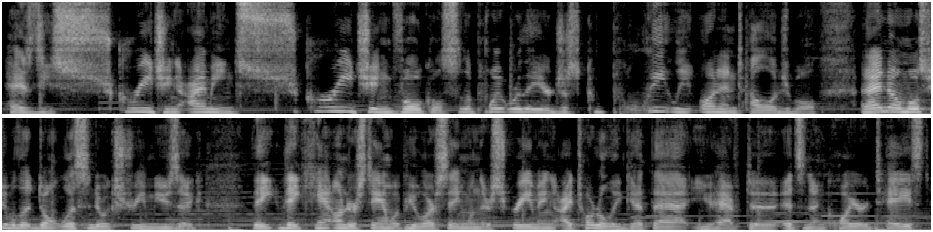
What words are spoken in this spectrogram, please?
has these screeching, I mean screeching vocals to the point where they are just completely unintelligible. And I know most people that don't listen to extreme music, they, they can't understand what people are saying when they're screaming. I totally get that. You have to, it's an acquired taste.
